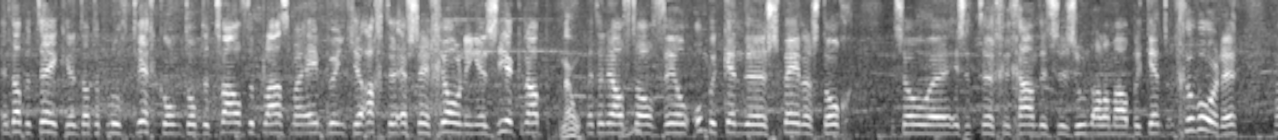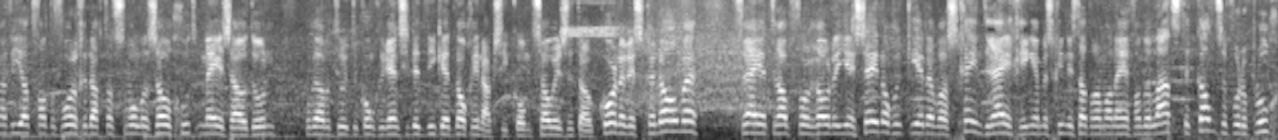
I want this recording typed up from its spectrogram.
En dat betekent dat de ploeg terechtkomt op de twaalfde plaats. Maar één puntje achter FC Groningen. Zeer knap. Nou. Met een elftal veel onbekende spelers toch. Zo eh, is het eh, gegaan dit seizoen allemaal bekend geworden. Maar wie had van tevoren gedacht dat Zwolle zo goed mee zou doen. Hoewel natuurlijk de concurrentie dit weekend nog in actie komt. Zo is het ook. Corner is genomen. Vrije trap voor Rode JC nog een keer. Er was geen dreiging. En misschien is dat allemaal een van de laatste kansen voor de ploeg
